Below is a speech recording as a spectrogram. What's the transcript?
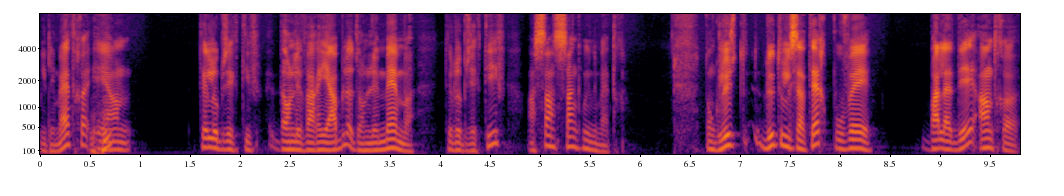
mm et un tel objectif dans les variables, dans le même tel objectif, en 105 mm. Donc l'utilisateur pouvait balader entre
